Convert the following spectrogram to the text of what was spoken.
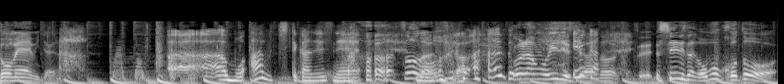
表明みたいな。ああ、もうアウチって感じですね。そうなんですかこれはもういいですよ。てあの、シェリーさんが思うことを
